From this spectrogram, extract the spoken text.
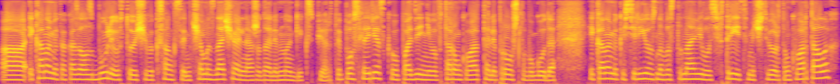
А, Экономика оказалась более устойчивой к санкциям, чем изначально ожидали многие эксперты. После резкого падения во втором квартале прошлого года экономика серьезно восстановилась в третьем и четвертом кварталах.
